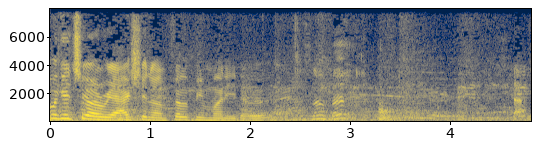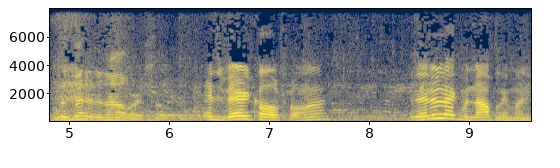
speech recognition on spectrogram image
gonna get you a reaction on Philippine money, dude. It's not bad. It's better than ours, so It's very colorful, huh? They look like Monopoly money.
